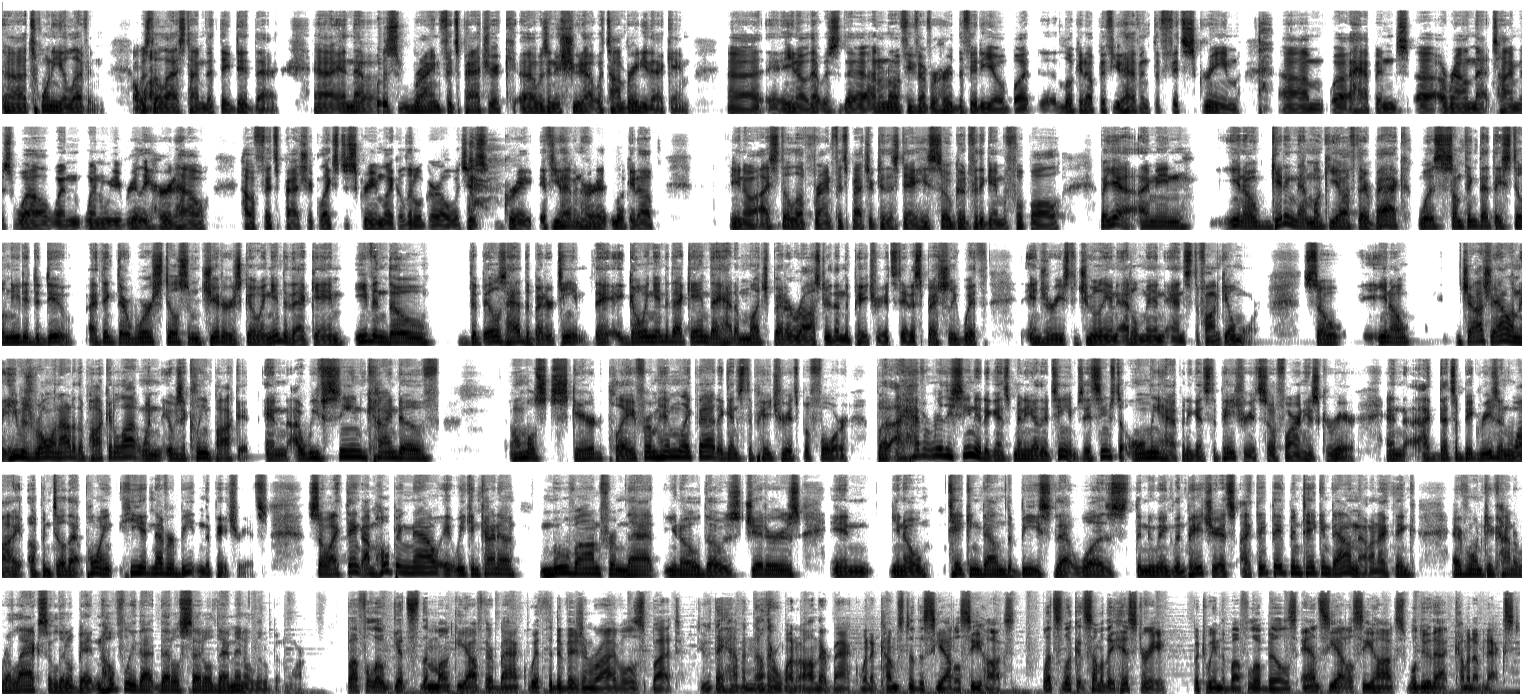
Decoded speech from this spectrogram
uh, 2011 oh, was wow. the last time that they did that. Uh, and that was Ryan Fitzpatrick uh, was in a shootout with Tom Brady that game. Uh, you know, that was the, I don't know if you've ever heard the video, but uh, look it up if you haven't. The Fitz scream um, happened uh, around that time as well when, when we really heard how, how Fitzpatrick likes to scream like a little girl, which is great. If you haven't heard it, look it up. You know, I still love Ryan Fitzpatrick to this day. He's so good for the game of football. But yeah, I mean, you know, getting that monkey off their back was something that they still needed to do. I think there were still some jitters going into that game, even though the Bills had the better team. They going into that game, they had a much better roster than the Patriots did, especially with injuries to Julian Edelman and Stephon Gilmore. So, you know, Josh Allen, he was rolling out of the pocket a lot when it was a clean pocket. And uh, we've seen kind of almost scared play from him like that against the Patriots before, but I haven't really seen it against many other teams. It seems to only happen against the Patriots so far in his career. And I, that's a big reason why, up until that point, he had never beaten the Patriots. So I think I'm hoping now it, we can kind of move on from that, you know, those jitters in, you know, taking down the beast that was the New England Patriots. I think they've been taken down now. And I think everyone can kind of relax a little bit and hopefully that that'll settle them in a little bit more. Buffalo gets the monkey off their back with the division rivals, but do they have another one on their back when it comes to the Seattle Seahawks? Let's look at some of the history between the Buffalo Bills and Seattle Seahawks. We'll do that coming up next.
